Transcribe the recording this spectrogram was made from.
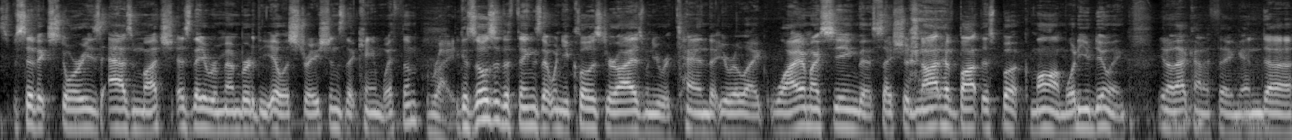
specific stories as much as they remember the illustrations that came with them. Right. Because those are the things that when you closed your eyes when you were 10 that you were like, why am I seeing this? I should not have bought this book. Mom, what are you doing? You know, that kind of thing. And uh,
